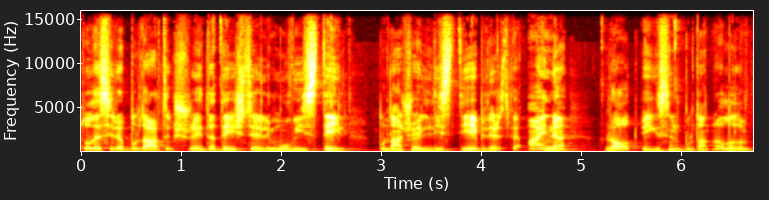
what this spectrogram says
Dolayısıyla burada artık şurayı da değiştirelim. Movies değil. Buradan şöyle list diyebiliriz ve aynı route bilgisini buradan alalım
